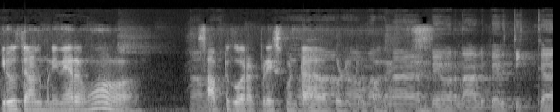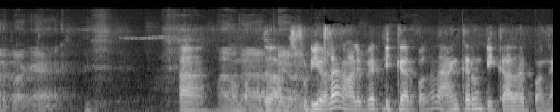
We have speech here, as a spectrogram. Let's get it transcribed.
இருபத்தி நாலு மணி நேரமும் சாப்பிட்டுக்கு ஒரு அட்வர்டைஸ்மெண்ட்டா போட்டுட்டு இருப்பாங்க. அப்படியே ஒரு நாலு பேர் திக்கா இருப்பாங்க. ஆ, அது அந்த ஸ்டுடியோல நாலு பேர் டிக்கா இருப்பாங்க. ஆங்கரும் டிக்கா தான் இருப்பாங்க.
